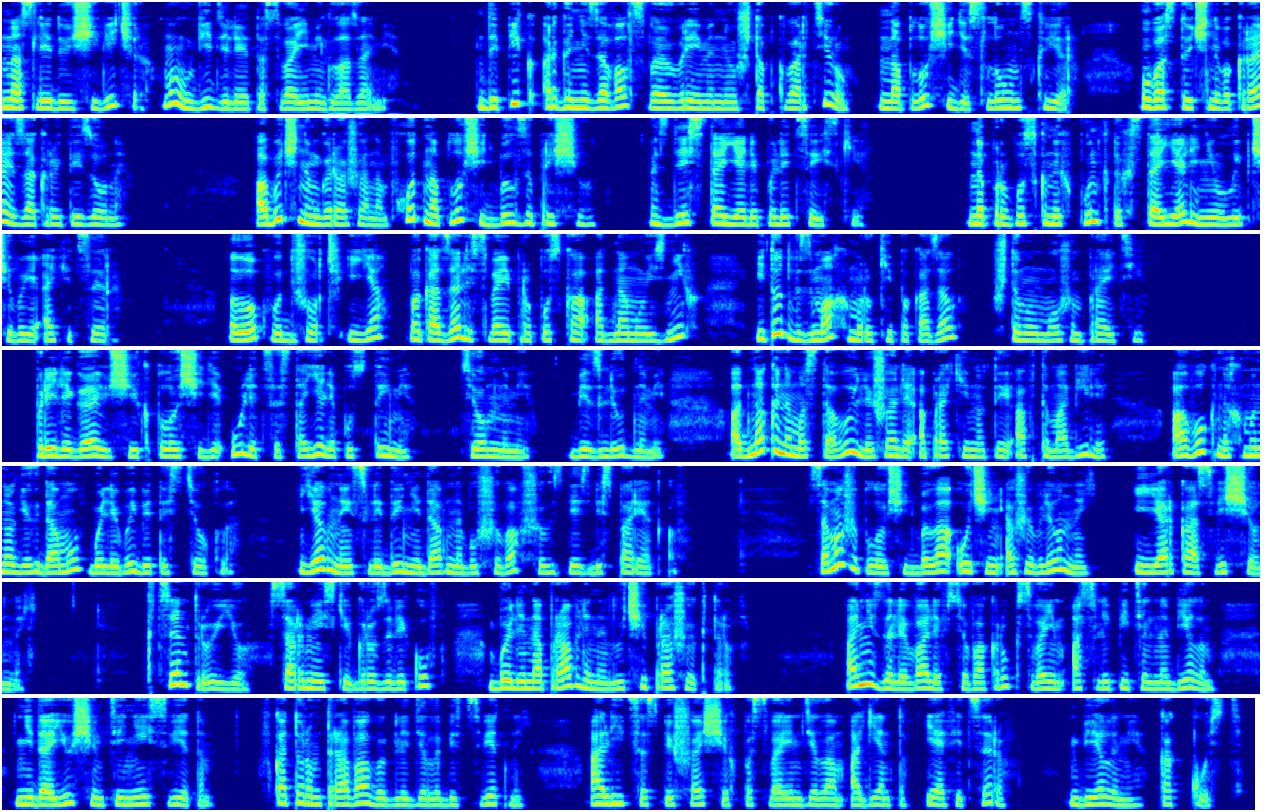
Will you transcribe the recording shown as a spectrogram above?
На следующий вечер мы увидели это своими глазами. Депик организовал свою временную штаб-квартиру на площади Слоун-сквер, у восточного края закрытой зоны. Обычным горожанам вход на площадь был запрещен. Здесь стояли полицейские. На пропускных пунктах стояли неулыбчивые офицеры. Локвуд, Джордж и я показали свои пропуска одному из них, и тот взмахом руки показал, что мы можем пройти. Прилегающие к площади улицы стояли пустыми, темными, безлюдными, однако на мостовой лежали опрокинутые автомобили, а в окнах многих домов были выбиты стекла, явные следы недавно бушевавших здесь беспорядков. Сама же площадь была очень оживленной и ярко освещенной. К центру ее с армейских грузовиков были направлены лучи прожекторов. Они заливали все вокруг своим ослепительно белым, не дающим теней светом, котором трава выглядела бесцветной, а лица спешащих по своим делам агентов и офицеров белыми, как кость.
